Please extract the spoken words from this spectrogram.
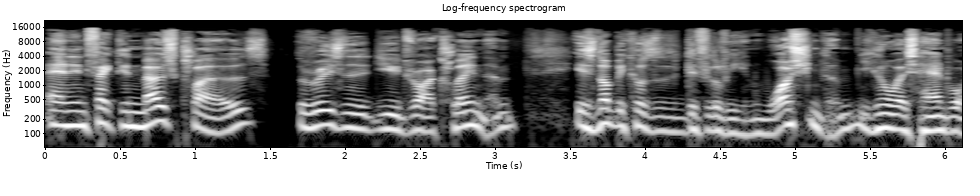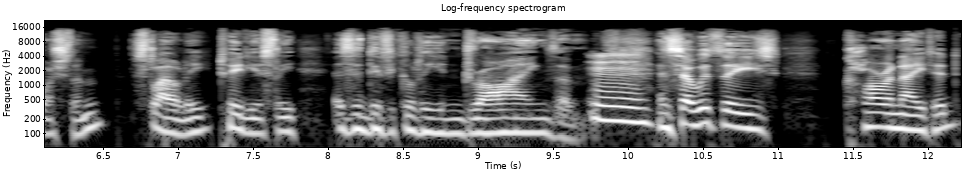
And in fact, in most clothes, the reason that you dry clean them is not because of the difficulty in washing them. You can always hand wash them slowly, tediously, as the difficulty in drying them. Mm. And so with these chlorinated,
